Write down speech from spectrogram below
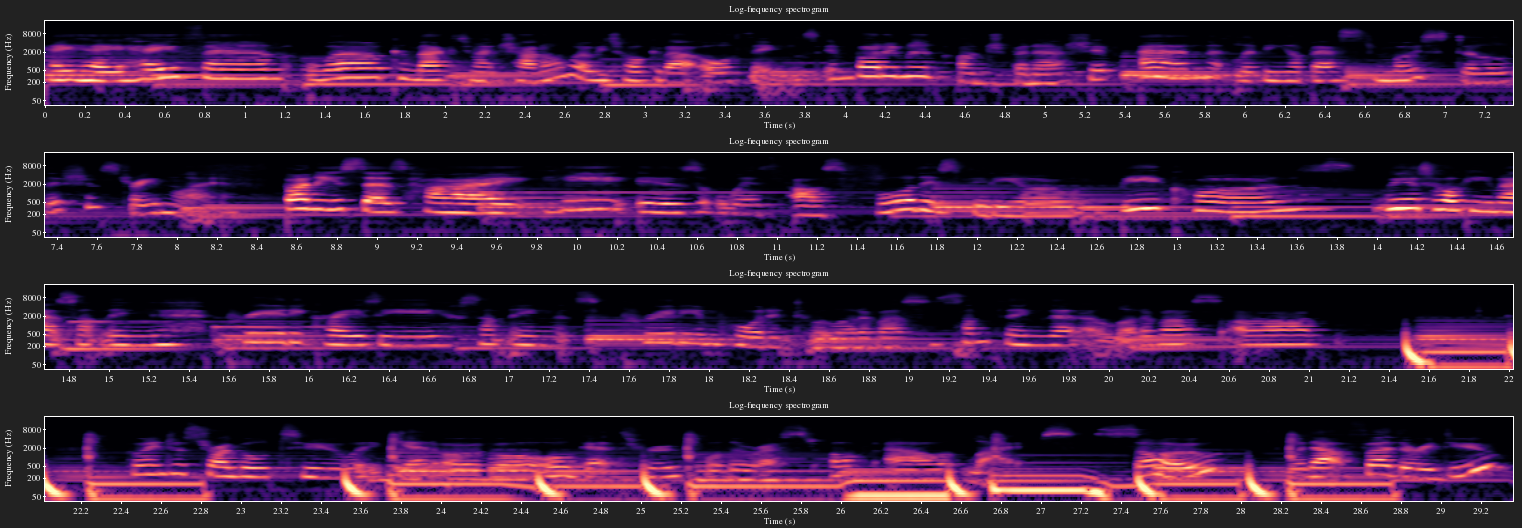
Hey, hey, hey fam! Welcome back to my channel where we talk about all things embodiment, entrepreneurship, and living your best, most delicious dream life. Bunny says hi. He is with us for this video because we are talking about something pretty crazy, something that's pretty important to a lot of us, and something that a lot of us are going to struggle to get over or get through for the rest of our lives. So, without further ado,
